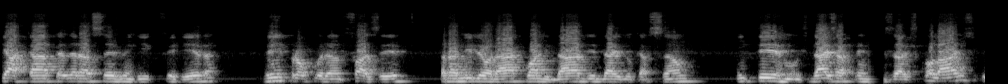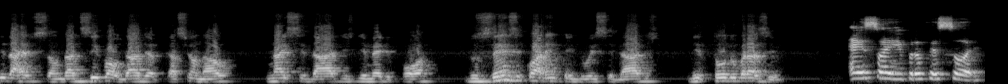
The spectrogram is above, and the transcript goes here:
que a Cátedra Sérgio Henrique Ferreira vem procurando fazer para melhorar a qualidade da educação em termos das aprendizagens escolares e da redução da desigualdade educacional nas cidades de médio porte, 242 cidades de todo o Brasil. É isso aí, professor.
